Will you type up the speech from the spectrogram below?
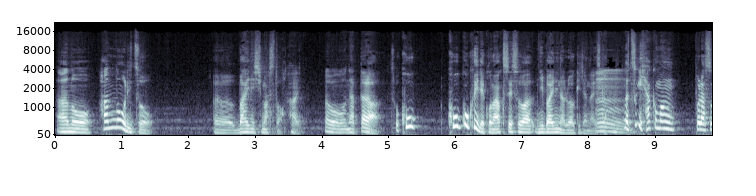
あの反応率を倍にしますと、はい、なったらそう広告費でこのアクセスは2倍になるわけじゃないですか,、か次100万プラス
